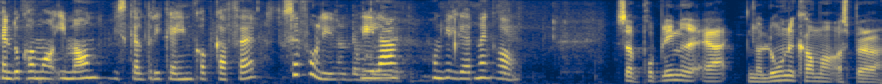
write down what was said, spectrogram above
kan du komma imorgon, vi ska dricka en kopp kaffe. Selvfølgelig, Lila, hun vil gerne gå. Så problemet er, når Lone kommer og spørger,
